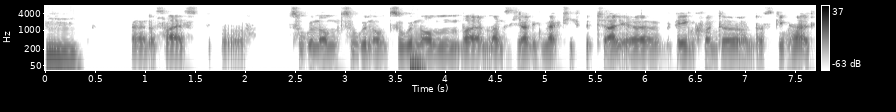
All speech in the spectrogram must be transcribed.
Mhm. Äh, das heißt, äh, zugenommen, zugenommen, zugenommen, weil man sich halt nicht mehr aktiv äh, bewegen konnte und das ging halt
